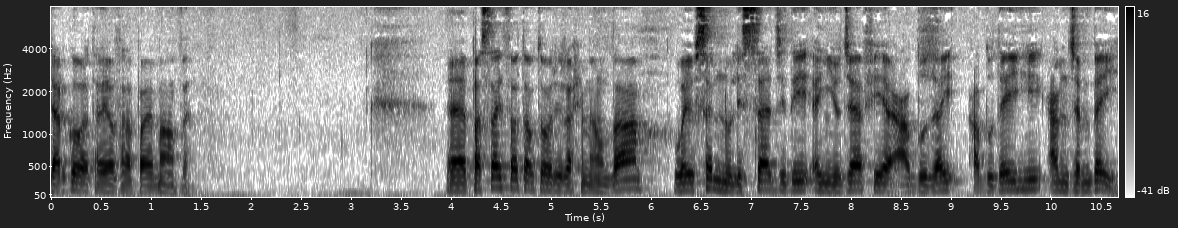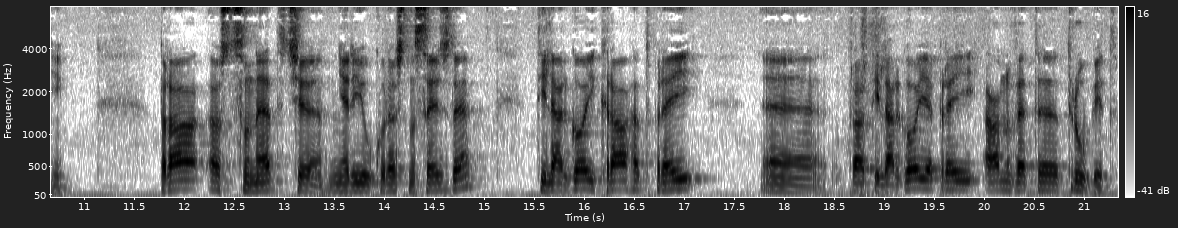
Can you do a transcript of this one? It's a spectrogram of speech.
largohet ajo vapa e madhe. Pastaj thotë autori rahimahullah, "Wa yusannu lis-sajidi an yujafi adudai adudaihi an janbayhi." Pra është sunet që njeriu kur është në sexhde, t'i largojë krahët prej pra t'i largojë prej anëve të trupit.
